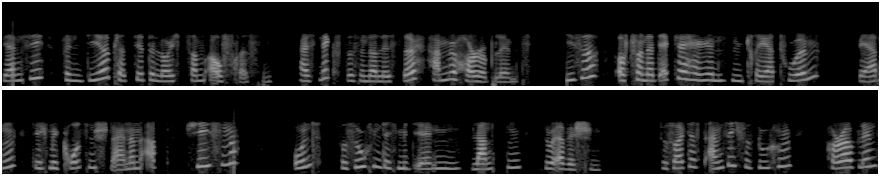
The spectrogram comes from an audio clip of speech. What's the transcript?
werden sie von dir platzierte Leuchtsamen auffressen. Als nächstes in der Liste haben wir Horrorblins. Diese oft von der Decke hängenden Kreaturen werden dich mit großen Steinen abschießen und versuchen dich mit ihren Lanzen zu erwischen. Du solltest an sich versuchen, Horrorblins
